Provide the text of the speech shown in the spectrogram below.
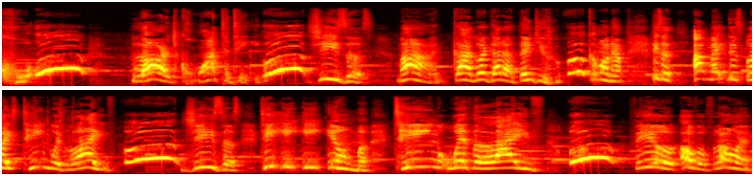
qu- ooh, large quantity. Oh, Jesus. My God, Lord God, I thank you. Oh, come on now. He says, I'll make this place teem with life. Jesus. T E E M. Teem with life. Oh, filled, overflowing,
